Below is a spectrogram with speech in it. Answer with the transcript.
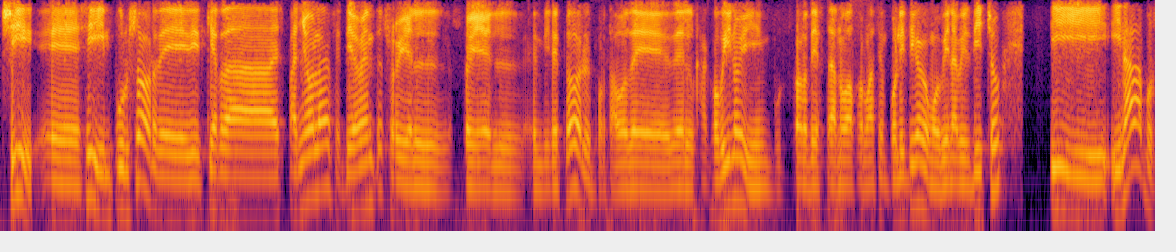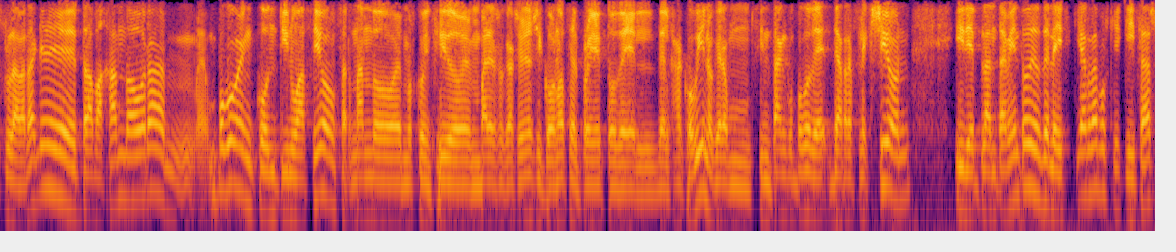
Sí, eh, sí, impulsor de, de, izquierda española, efectivamente, soy el, soy el, el director, el portavoz de, del Jacobino y impulsor de esta nueva formación política, como bien habéis dicho. Y, y, nada, pues la verdad que trabajando ahora un poco en continuación, Fernando hemos coincidido en varias ocasiones y conoce el proyecto del, del Jacobino, que era un tank un poco de, de, reflexión y de planteamiento desde la izquierda, pues que quizás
